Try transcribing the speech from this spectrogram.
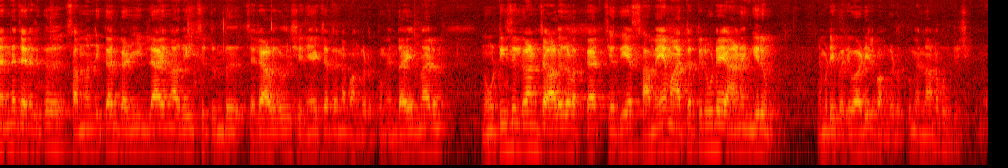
തന്നെ ചിലർക്ക് സംബന്ധിക്കാൻ കഴിയില്ല എന്ന് അറിയിച്ചിട്ടുണ്ട്. ചില ആളുകൾ ശനിയാഴ്ച തന്നെ പങ്കെടുക്കും. എന്തായിരുന്നാലും നോട്ടീസിൽ കാണിച്ച ആളുകളൊക്കെ ചെറിയ സമയമാറ്റത്തിലൂടെയാണെങ്കിലും നമ്മുടെ ഈ പരിപാടിയിൽ പങ്കെടുക്കും എന്നാണ് പ്രതീക്ഷിക്കുന്നത്.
